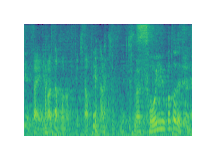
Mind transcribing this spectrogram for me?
言ってタイにまた戻ってきたっていう話ですね、そういうことですね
